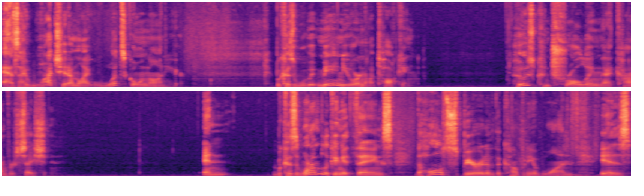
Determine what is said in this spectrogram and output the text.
as I watch it, I'm like, what's going on here? Because me and you are not talking. Who's controlling that conversation? And because when I'm looking at things, the whole spirit of the company of one is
